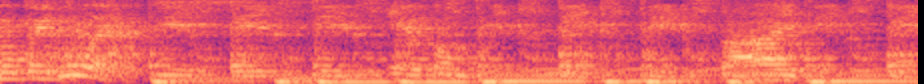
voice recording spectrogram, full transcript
วไปด้วยปิดปิดปิดเอวต้องปิดปิดปิดซ้ายบิดบิด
